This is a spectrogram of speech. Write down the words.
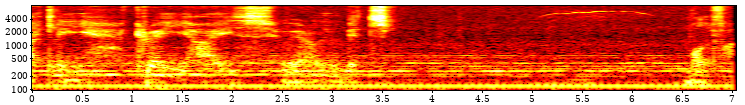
slightly grey eyes. We are a little bit modified.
